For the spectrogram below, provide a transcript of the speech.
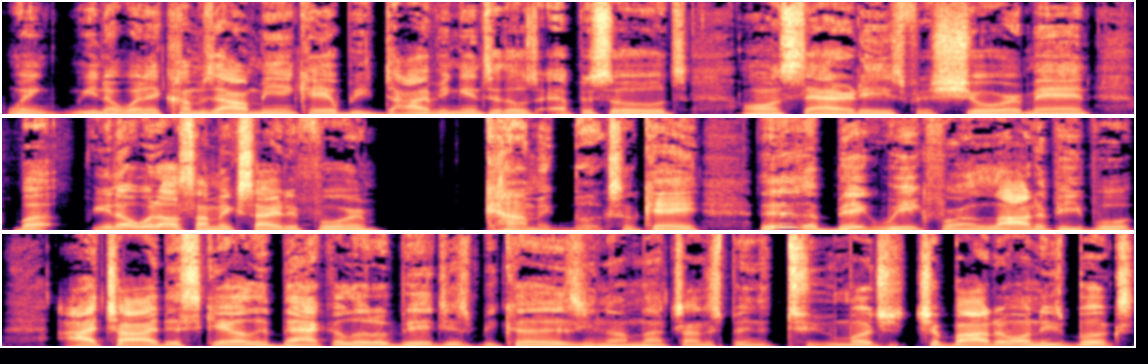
when you know when it comes out me and Kay will be diving into those episodes on Saturdays for sure, man. But you know what else I'm excited for? Comic books. Okay. This is a big week for a lot of people. I tried to scale it back a little bit just because, you know, I'm not trying to spend too much ciabatta on these books,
